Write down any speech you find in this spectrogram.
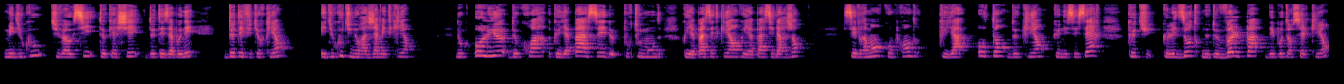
mais du coup, tu vas aussi te cacher de tes abonnés, de tes futurs clients, et du coup, tu n'auras jamais de clients. Donc, au lieu de croire qu'il n'y a pas assez de, pour tout le monde, qu'il n'y a pas assez de clients, qu'il n'y a pas assez d'argent, c'est vraiment comprendre qu'il y a autant de clients que nécessaire, que tu, que les autres ne te volent pas des potentiels clients,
